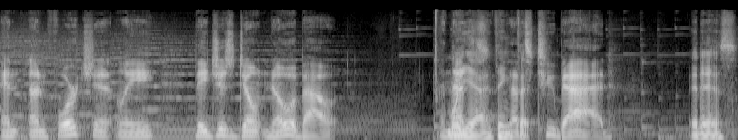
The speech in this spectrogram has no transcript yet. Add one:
and unfortunately they just don't know about. And Well, that's, yeah, I think that's that- too bad. It is.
